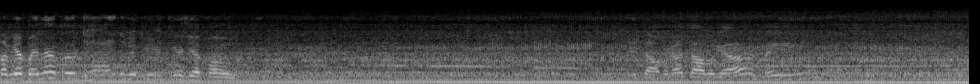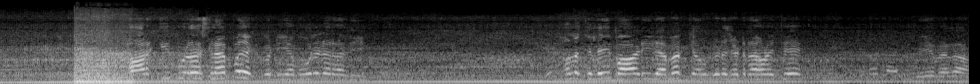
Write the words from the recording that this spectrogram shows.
ਤਵੀਆਂ ਪਹਿਲਾਂ ਪਰ ਠਾਰ ਤਵੇ ਪੀੜਤੀਆਂ ਸੀ ਆਪਾਂ ਉਹ। ਇਹ ਦਬ ਗਿਆ ਦਬ ਗਿਆ, ਨਹੀਂ। ਫ਼ਰਕ ਪੂਰਾ ਸਲੈਪ ਇੱਕ ਗੱਡੀਆਂ ਮੂਹਰੇ ਡਰਾਂ ਦੀ। ਹਲ ਕਿਲੇ ਹੀ ਬਾੜ ਹੀ ਲੈ, ਮੈਂ ਕਿਉਂ ਕਿਹੜਾ ਛੱਡਣਾ ਹੁਣ ਇੱਥੇ? ਇਹ ਮੈਗਾ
